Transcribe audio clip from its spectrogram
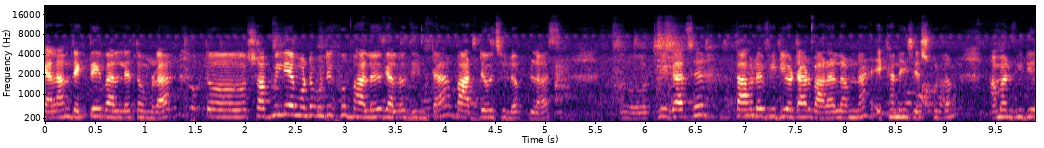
গেলাম, দেখতেই পারলে তোমরা। তো সব মিলিয়ে মোটামুটি খুব ভালোই গেল দিনটা। বার্থডেও ছিল প্লাস তো ঠিক আছে, তাহলে ভিডিওটা আর বাড়ালাম না, এখানেই শেষ করলাম। আমার ভিডিও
